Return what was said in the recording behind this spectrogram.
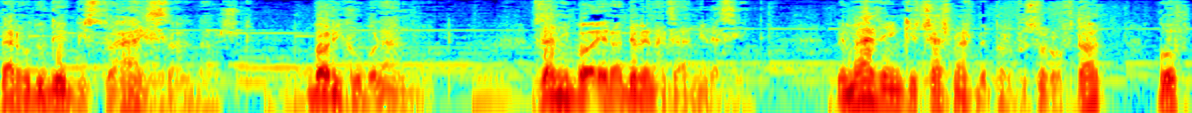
در حدود 28 سال داشت. باریک و بلند بود. زنی با اراده به نظر می رسید. به محض اینکه چشمش به پروفسور افتاد گفت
